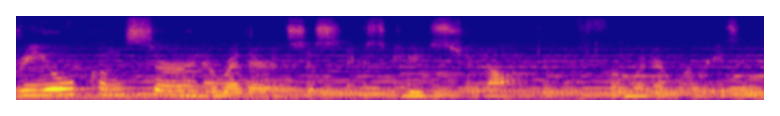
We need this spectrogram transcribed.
real concern or whether it's just an excuse to not do it for whatever reason.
